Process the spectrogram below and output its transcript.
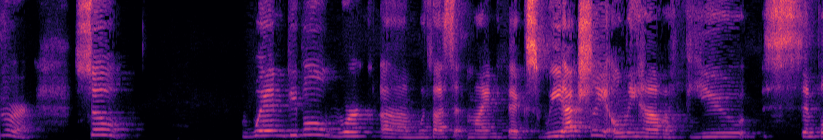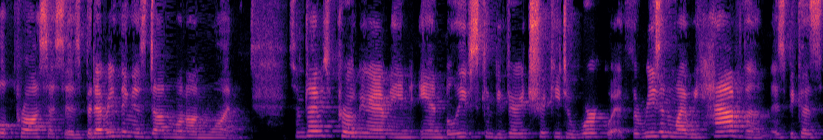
Sure. So when people work um, with us at MindFix, we actually only have a few simple processes, but everything is done one on one. Sometimes programming and beliefs can be very tricky to work with. The reason why we have them is because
